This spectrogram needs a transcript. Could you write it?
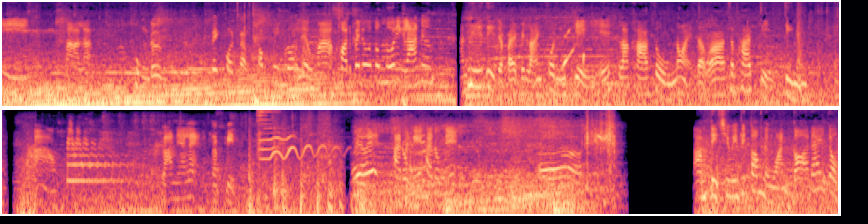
ทีมาละถุงดึง เป็นคนแบบช้อปปิ้งรวดเร็วมาก ขอไปดูตรงนู้นอีกร้านหนึ่งร้านที่ติจะไปเป็นร้านคนเก๋ ราคาสูงหน่อยแต่ว่าสภาพเก๋จริง อ้าว ร้านเนี้ยแหละจะปิด เฮ้ยเฮ้ยถ่ายตรงนี้ามติดชีวิตพี่ต้องหนึ่งวัน ก็ได้จบ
